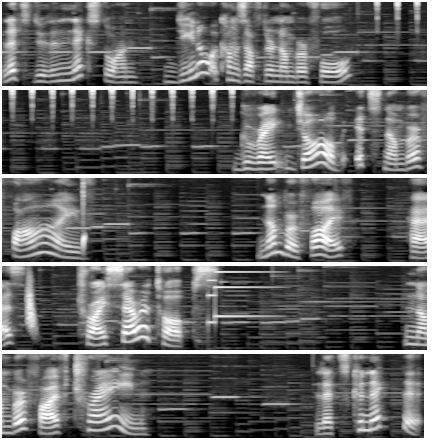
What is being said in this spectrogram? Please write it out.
Let's do the next one. Do you know what comes after number four? Great job! It's number five. Number five has Triceratops. Number five train. Let's connect it.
